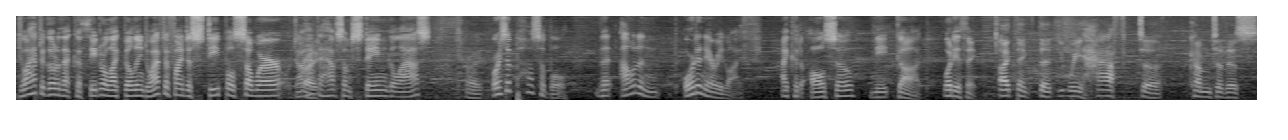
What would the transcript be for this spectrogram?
do I have to go to that cathedral like building? Do I have to find a steeple somewhere? Do I have to have some stained glass? Right. Or is it possible that out in ordinary life, I could also meet God? What do you think? I think that we have to come to this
